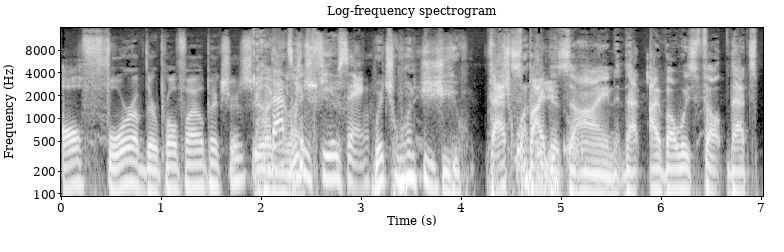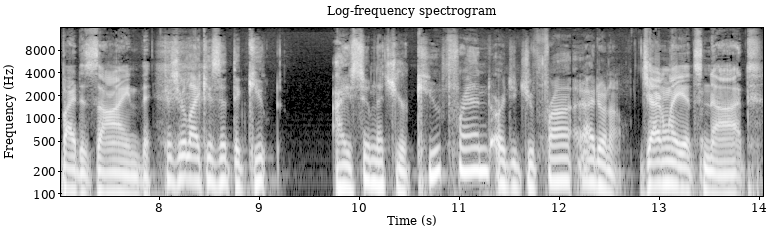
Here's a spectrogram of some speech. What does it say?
all four of their profile pictures. You're like, That's which, confusing. Which one is you? That's by design. That I've always felt that's by design. Because you're like, is it the cute? I assume that's your cute friend, or did you find? I don't know. Generally, it's not.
